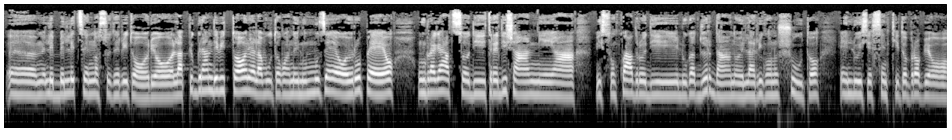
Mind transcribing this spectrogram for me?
eh, le bellezze del nostro territorio. La più grande vittoria l'ha avuta quando in un museo europeo un ragazzo di 13 anni ha visto un quadro di Luca Giordano e l'ha riconosciuto e lui si è sentito proprio,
